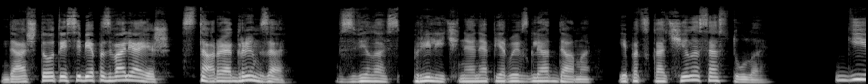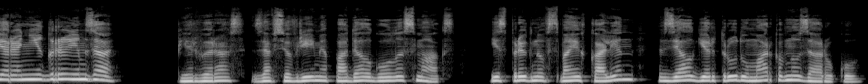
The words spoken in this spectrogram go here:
«Да что ты себе позволяешь, старая Грымза?» Взвелась приличная на первый взгляд дама и подскочила со стула. «Гера, не Грымза!» Первый раз за все время подал голос Макс и, спрыгнув с моих колен, взял Гертруду Марковну за руку.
